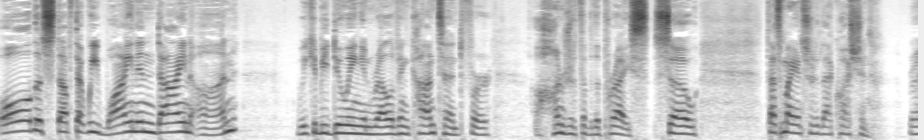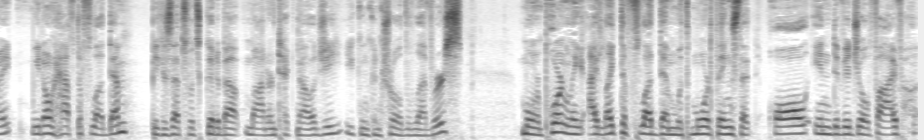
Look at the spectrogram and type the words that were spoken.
all the stuff that we wine and dine on, we could be doing in relevant content for a hundredth of the price. So that's my answer to that question, right? We don't have to flood them because that's what's good about modern technology. You can control the levers. More importantly, I'd like to flood them with more things that all individual five. I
